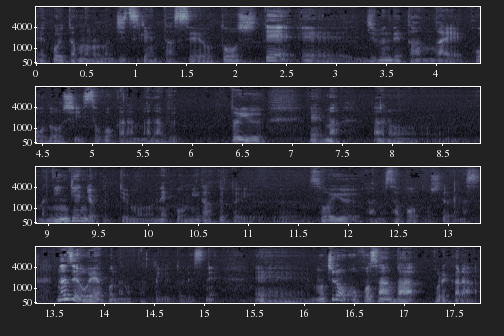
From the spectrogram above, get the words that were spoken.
えー、こういったものの実現達成を通して、えー、自分で考え行動しそこから学ぶという、えー、まああのまあ、人間力っていうものをねこう磨くというそういうあのサポートをしております。なぜ親子なのかというとですね、えー、もちろんお子さんがこれから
